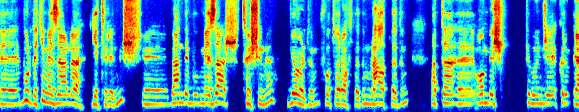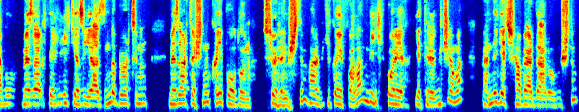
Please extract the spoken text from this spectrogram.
e, buradaki mezarlığa getirilmiş. E, ben de bu mezar taşını gördüm, fotoğrafladım, rahatladım. Hatta e, 15 yıl önce yani bu mezarlıkla ilgili ilk yazı yazdığımda Burton'ın mezar taşının kayıp olduğunu söylemiştim. Halbuki kayıp falan değil. Oraya getirilmiş ama ben de geç haberdar olmuştum.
